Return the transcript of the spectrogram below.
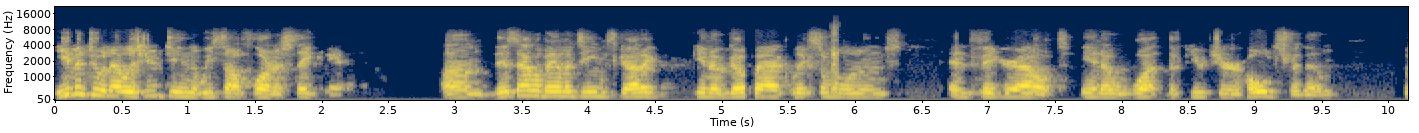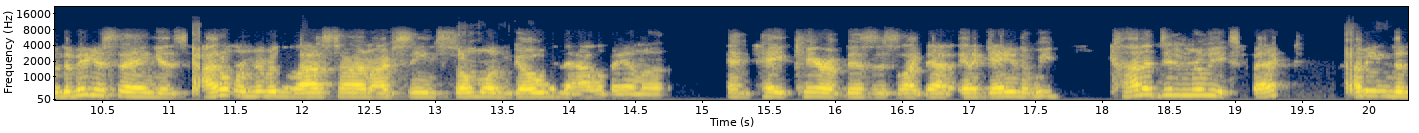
even to an LSU team that we saw Florida State get. Um, this Alabama team's got to, you know, go back, lick some wounds, and figure out, you know, what the future holds for them. But the biggest thing is, I don't remember the last time I've seen someone go into Alabama and take care of business like that in a game that we kind of didn't really expect. I mean, the I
